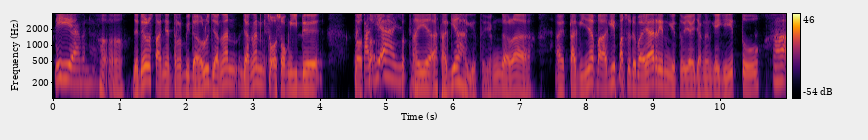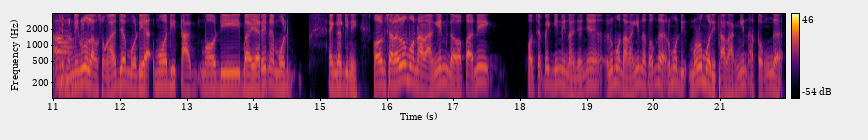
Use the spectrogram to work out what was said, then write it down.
Iya benar. Heeh. Jadi harus tanya terlebih dahulu, jangan jangan sok-sok ide. Tagih ah gitu. Ah, iya, ah, tagih ah gitu. Ya enggak lah. Ah, tagihnya apalagi pas udah bayarin gitu. Ya jangan kayak gitu. Heeh. Yang mending lu langsung aja mau dia mau ditag mau dibayarin ya mau di, eh enggak gini. Kalau misalnya lu mau nalangin nggak apa-apa nih konsepnya gini nanyanya lu mau nalangin atau enggak? Lu mau di, lu mau ditalangin atau enggak?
